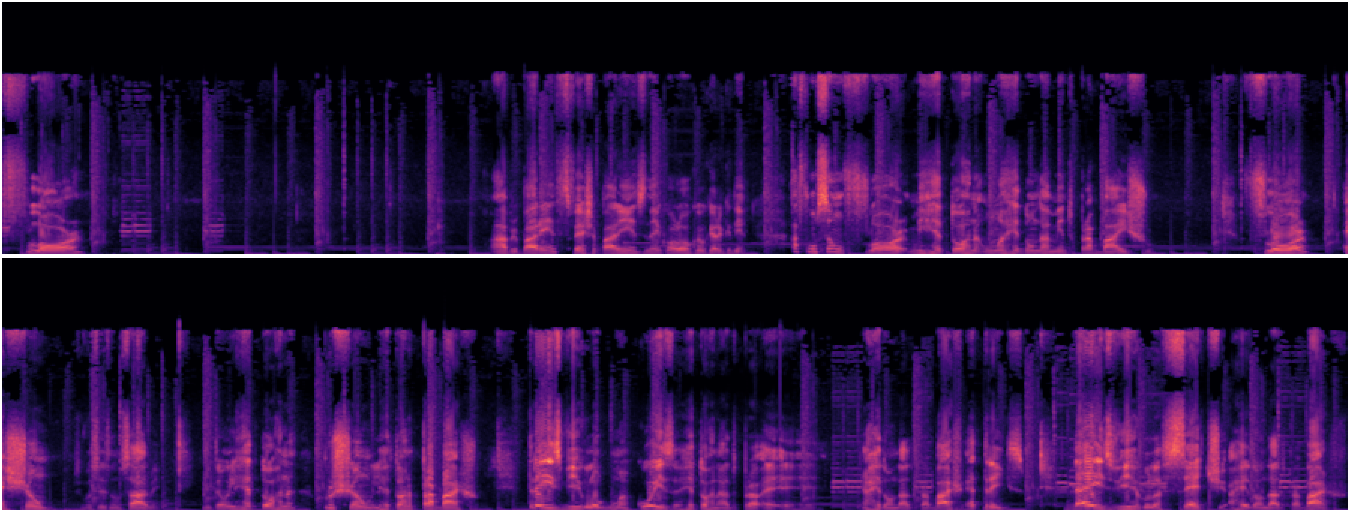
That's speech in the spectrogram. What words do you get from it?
floor abre parênteses, fecha parênteses, né, e coloco o que eu quero aqui dentro. A função floor me retorna um arredondamento para baixo. Floor é chão, se vocês não sabem. Então ele retorna para o chão, ele retorna para baixo. 3, alguma coisa retornado para é, é, é arredondado para baixo é 3. 10,7 arredondado para baixo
